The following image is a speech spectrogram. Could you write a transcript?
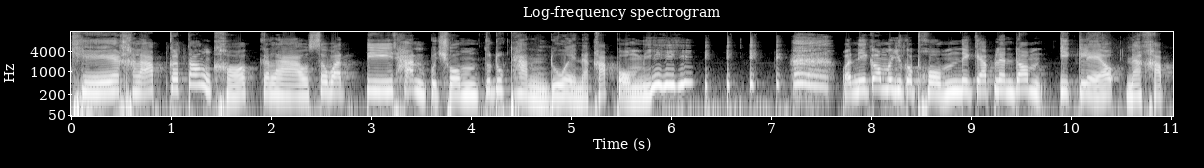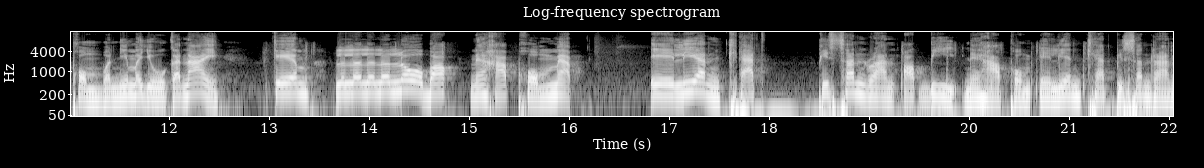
เคครับ ก็ต้องขอกล่าวสวัสดีท่านผู้ชมทุกๆท่านด้วยนะครับผม วันนี้ก็มาอยู่กับผมในแกปแรนดอมอีกแล้วนะครับผมวันนี้มาอยู่กันในเกมโลโลลโลบ็อกนะครับผมแมปเอเลียนแคทพิซซันรันออฟบี้นะครับผมเอเลียนแคทพิซซันรัน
